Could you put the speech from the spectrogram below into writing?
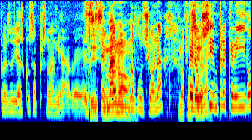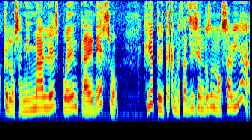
pero eso ya es cosa personal mía, el Sí, sí, sistema no, no, no. funciona, No pero funciona. siempre he creído que los animales pueden traer eso. Fíjate, ahorita que me estás diciendo eso, no sabía.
